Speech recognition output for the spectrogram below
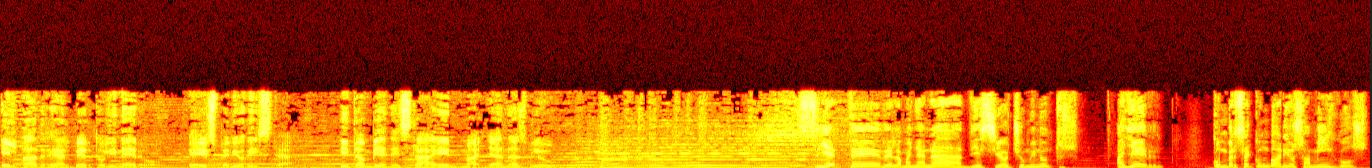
El padre Alberto Linero es periodista y también está en Mañanas Blue. 7 de la mañana, 18 minutos. Ayer conversé con varios amigos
